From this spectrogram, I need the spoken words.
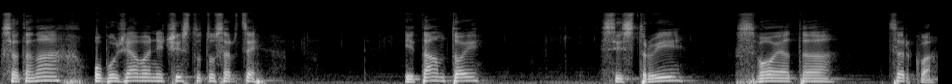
Сатана обожава нечистото сърце и там той си строи своята църква.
